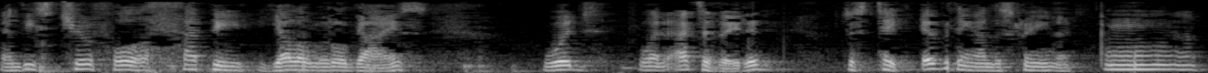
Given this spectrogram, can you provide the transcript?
And these cheerful, happy, yellow little guys would, when activated, just take everything on the screen and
